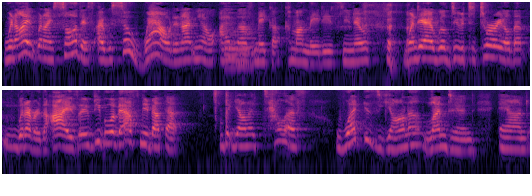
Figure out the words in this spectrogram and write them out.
when I when I saw this, I was so wowed. And I, you know, I love makeup. Come on, ladies. You know, one day I will do a tutorial about whatever the eyes. People have asked me about that. But Yana, tell us what is Yana London, and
